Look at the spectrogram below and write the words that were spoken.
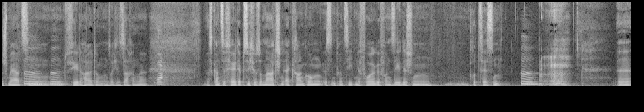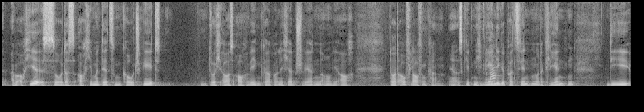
Schmerzen, mhm. Fehlhaltung und solche Sachen. Ne? Ja. Das ganze Feld der psychosomatischen Erkrankungen ist im Prinzip eine Folge von seelischen Prozessen. Hm. Äh, aber auch hier ist so, dass auch jemand, der zum Coach geht, durchaus auch wegen körperlicher Beschwerden irgendwie auch dort auflaufen kann. Ja, es gibt nicht Klar. wenige Patienten oder Klienten, die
